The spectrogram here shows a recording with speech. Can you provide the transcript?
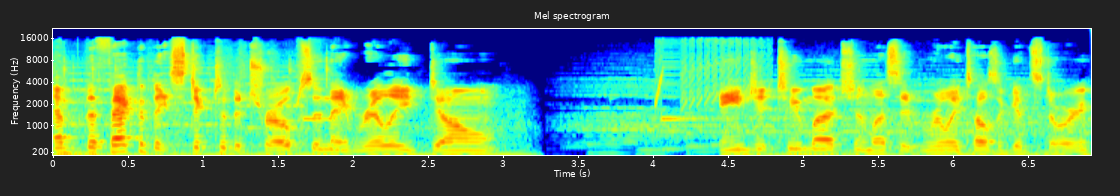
And the fact that they stick to the tropes and they really don't change it too much unless it really tells a good story.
